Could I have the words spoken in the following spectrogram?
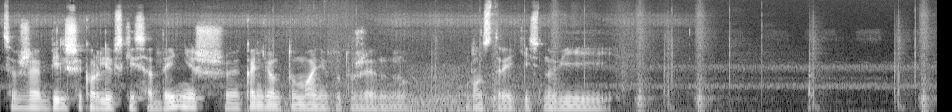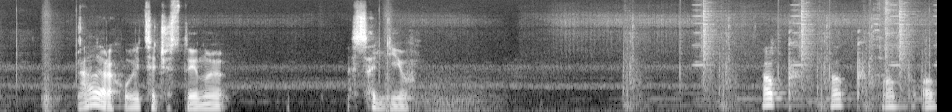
Це вже більше королівські сади, ніж каньйон туманів. Тут уже ну, монстри якісь нові. Але рахується частиною садів. Оп, оп, оп, оп.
